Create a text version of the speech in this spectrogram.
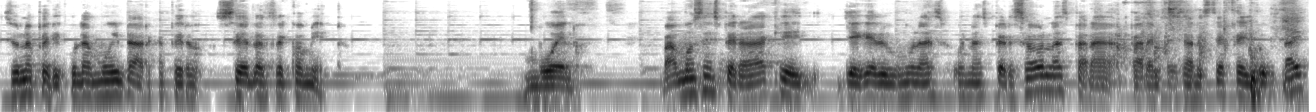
Es una película muy larga, pero se las recomiendo. Bueno, vamos a esperar a que lleguen unas, unas personas para, para empezar este Facebook Live.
